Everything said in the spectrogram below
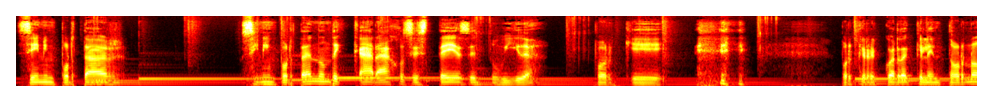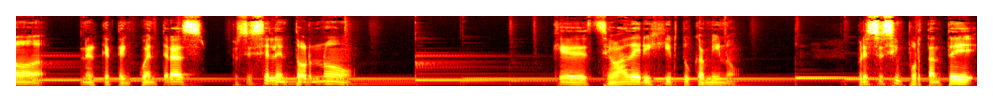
Sin importar sin importar en dónde carajos estés en tu vida, porque porque recuerda que el entorno en el que te encuentras pues es el entorno que se va a dirigir tu camino. Por eso es importante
